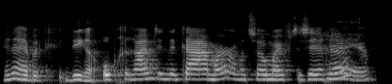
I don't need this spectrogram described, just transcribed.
En dan heb ik dingen opgeruimd in de kamer, om het zo maar even te zeggen. Ja, ja.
